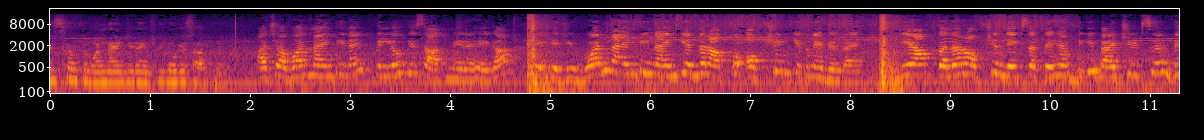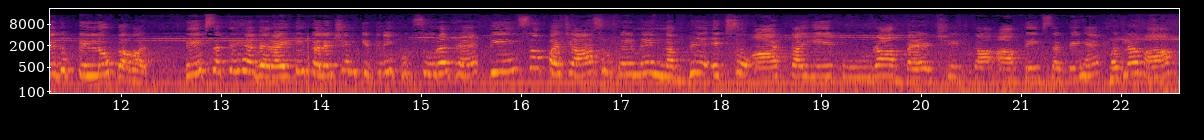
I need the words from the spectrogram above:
इसका तो 199 किलो के साथ में। अच्छा 199 पिल्लो के साथ में रहेगा। देखिए जी 199 के अंदर आपको ऑप्शन कितने मिल रहे हैं? ये आप कलर ऑप्शन देख सकते हैं। की बेडशीट है विद पिल्लो कवर देख सकते हैं वैरायटी कलेक्शन कितनी खूबसूरत है। तीन सौ पचास रूपए में नब्बे, एक सौ आठ का ये पूरा बेडशीट का आप देख सकते हैं। मतलब आप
